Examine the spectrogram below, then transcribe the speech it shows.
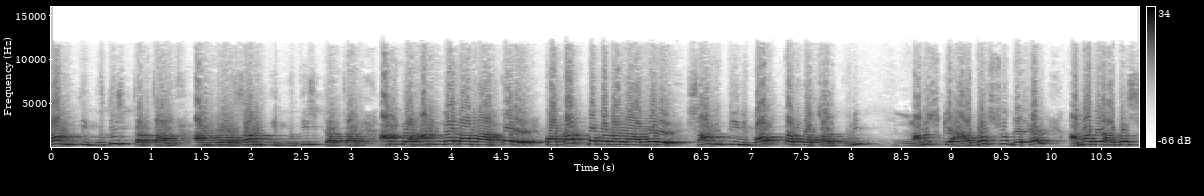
শান্তি প্রতিষ্ঠা চান আমরাও শান্তি প্রতিষ্ঠা চাই। আমরা হাঙ্গামা না করে কটাক্ষতা না বলে শান্তির বার্তা প্রচার করি। মানুষকে আদর্শ দেখায় আমাদের আদর্শ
